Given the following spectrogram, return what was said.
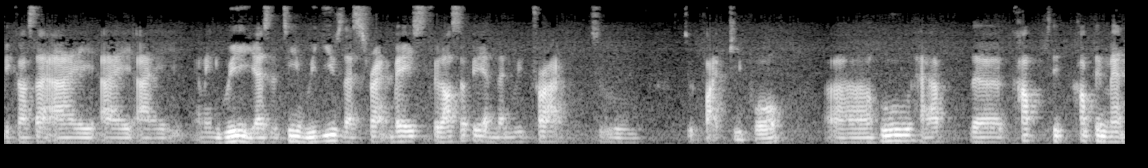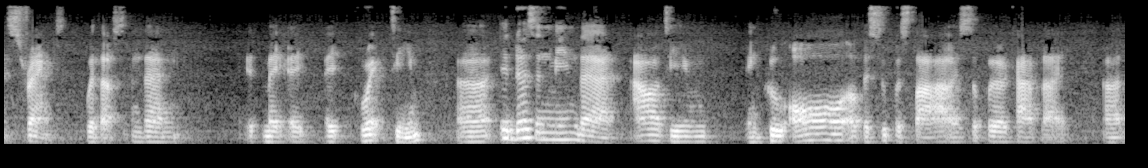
because I, I, I, I mean, we as a team, we use that strength-based philosophy and then we try to, to find people uh, who have the complement strengths with us and then it make a, a great team. Uh, it doesn't mean that our team include all of the superstar, super kind of like uh,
